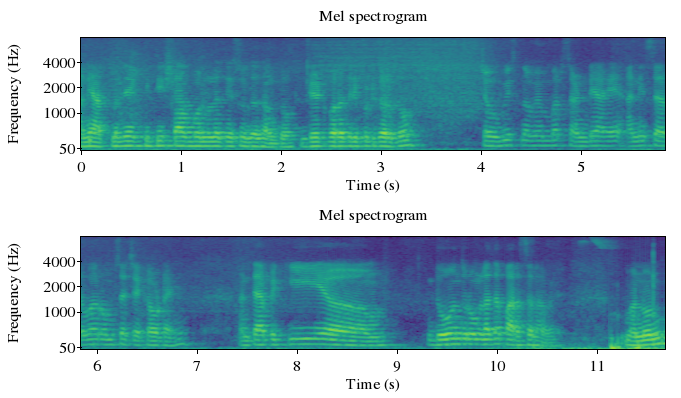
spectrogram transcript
आणि आतमध्ये किती स्टाफ बोलवलं ते सुद्धा सांगतो. डेट परत रिपीट करतो. चोवीस नोव्हेंबर संडे आहे आणि सर्व रूमचं चेकआउट आहे. आणि त्यापैकी दोन रूमला तर पार्सल हवं. आहे म्हणून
